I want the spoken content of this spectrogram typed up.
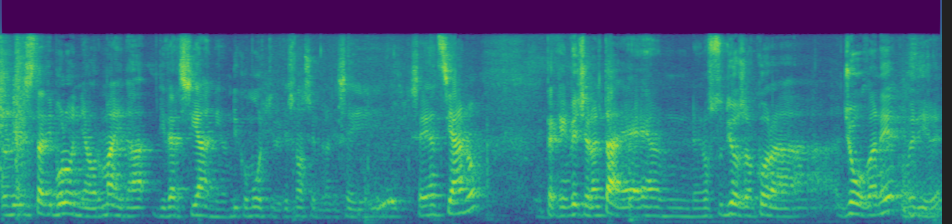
all'Università di Bologna ormai da diversi anni, non dico molti perché sennò sembra che sei, sei anziano, perché invece in realtà è uno studioso ancora giovane, come dire,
